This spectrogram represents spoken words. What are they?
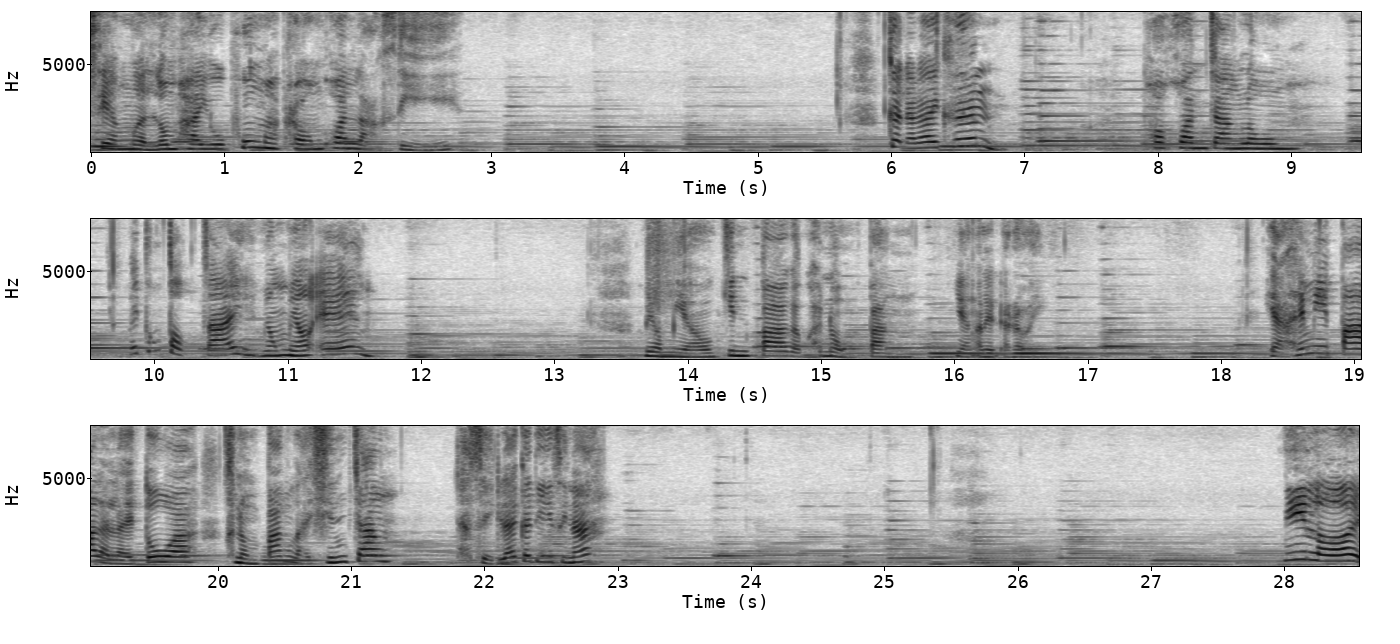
เสียงเหมือนลมพายุพุ่งมาพร้อมควันหลากสี เกิดอะไรขึ้น พอควันจางลง ไม่ต้องตกใจเหมียวเหมียวเองเหมียวเหมียวกินปลากับขนมปังอย่างอร่อยอร่อย อยากให้มีปลาหลาย ๆ ตัว ขนมปังหลายชิ้นจัง ถ้าเสกได้ก็ดีสินะ เลย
